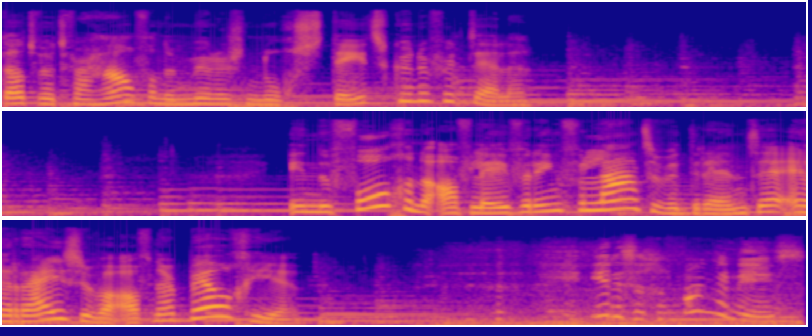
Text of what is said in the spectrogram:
dat we het verhaal van de Mullers nog steeds kunnen vertellen. In de volgende aflevering verlaten we Drenthe en reizen we af naar België. Hier is een gevangenis.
